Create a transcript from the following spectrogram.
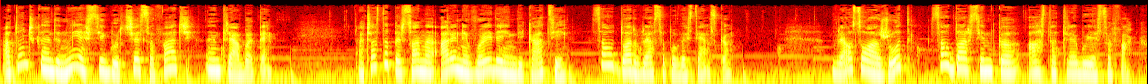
Atunci când nu ești sigur ce să faci, întreabă-te. Această persoană are nevoie de indicații sau doar vrea să povestească? Vreau să o ajut sau doar simt că asta trebuie să fac?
